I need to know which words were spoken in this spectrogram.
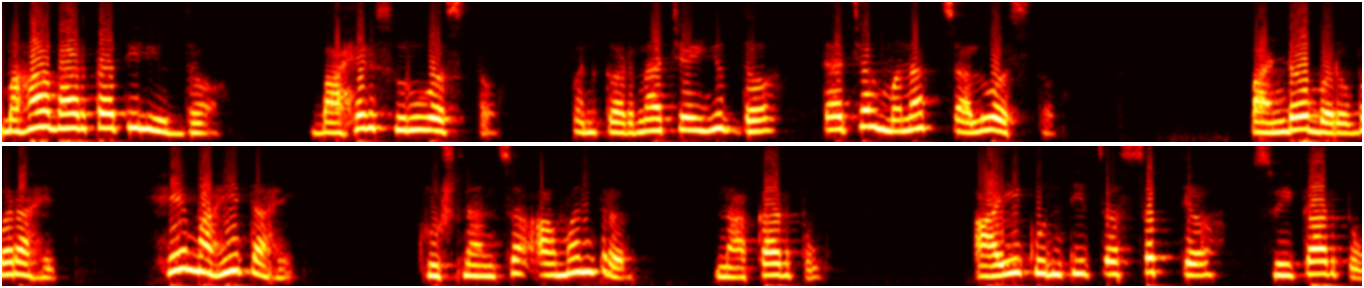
महाभारतातील युद्ध बाहेर सुरू असतं पण कर्णाचे युद्ध त्याच्या मनात चालू असतं. पांडव बरोबर आहेत हे माहीत आहे. कृष्णांचं आमंत्रण नाकारतो. आई कुंतीचं सत्य स्वीकारतो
